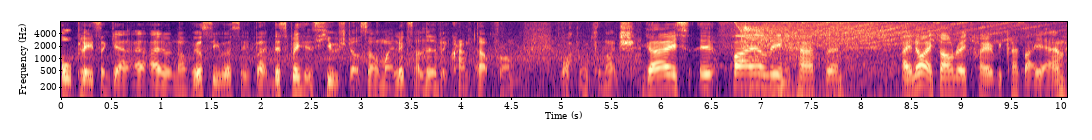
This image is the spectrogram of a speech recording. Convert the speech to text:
old place again. I, I don't know. We'll see, we'll see. But this place is huge though, so my legs are a little bit cramped up from walking too much. Guys, it finally happened. I know I sound very tired because I am,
